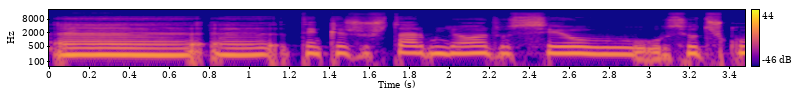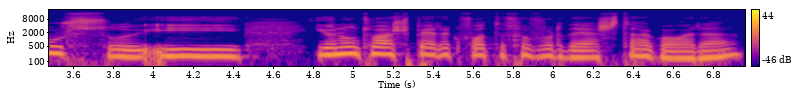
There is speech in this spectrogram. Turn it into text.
uh, uh, tem que ajustar melhor o seu, o seu discurso e eu não estou à espera que vote a favor desta agora.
